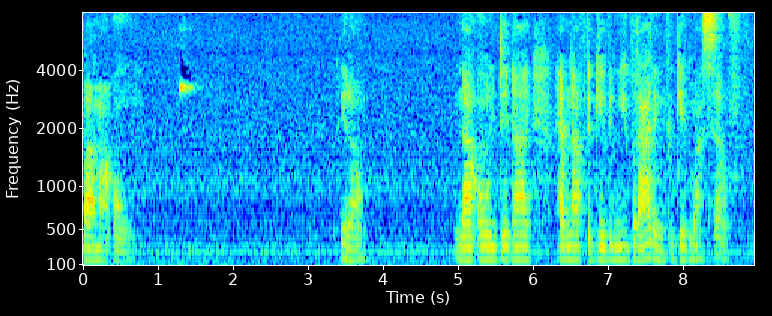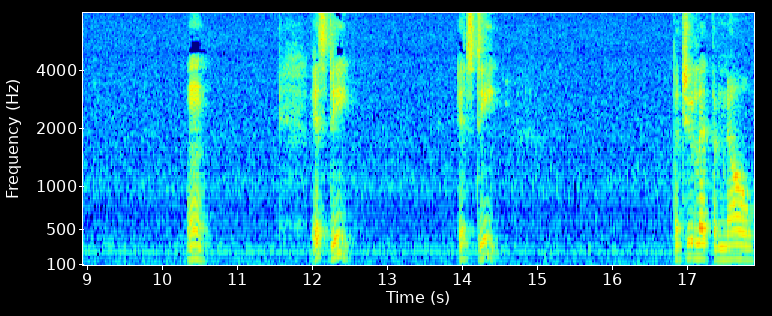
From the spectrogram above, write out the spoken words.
by my own. You know, not only did I have not forgiven you, but I didn't forgive myself. Mm. It's deep. It's deep. But you let them know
